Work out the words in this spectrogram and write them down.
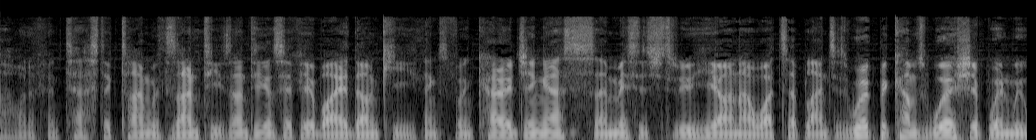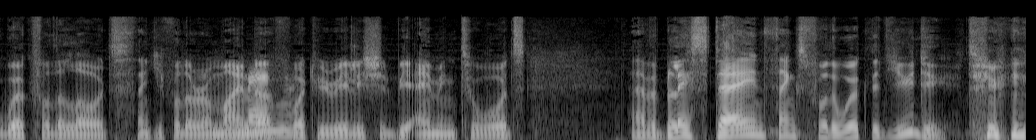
Oh, what a fantastic time with Zanti. Zanti and Sefia Baye Donkey. Thanks for encouraging us. A message through here on our WhatsApp line says, Work becomes worship when we work for the Lord. Thank you for the reminder Amen. of what we really should be aiming towards. Have a blessed day and thanks for the work that you do to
